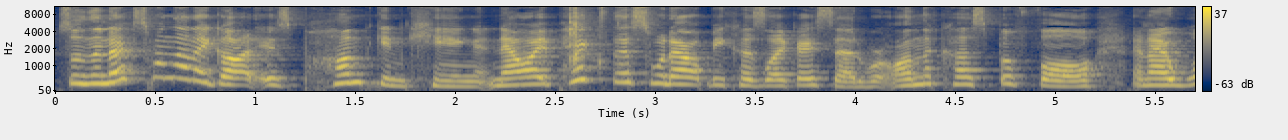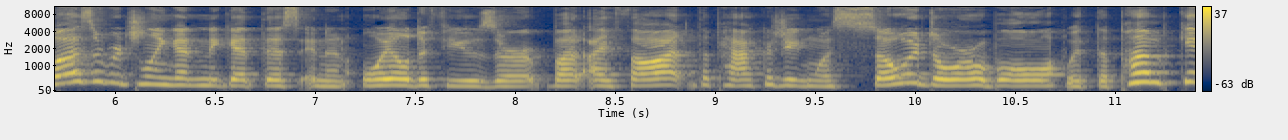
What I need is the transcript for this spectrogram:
So the next one that I got is Pumpkin King. Now I picked this one out because like I said, we're on the cusp of fall and I was originally going to get this in an oil diffuser, but I thought the packaging was so adorable with the pumpkin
